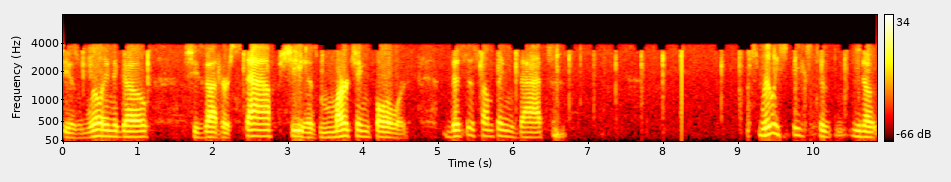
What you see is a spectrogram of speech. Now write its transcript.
She is willing to go. She's got her staff. She is marching forward. This is something that really speaks to, you know,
